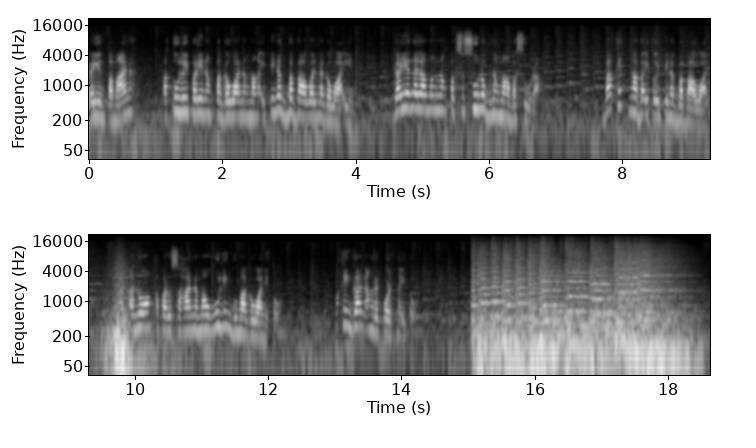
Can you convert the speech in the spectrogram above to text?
Gayunpaman, patuloy pa rin ang paggawa ng mga ipinagbabawal na gawain, gaya na lamang ng pagsusunog ng mga basura. Bakit nga ba ito ipinagbabawal? At ano ang kaparusahan na mahuhuling gumagawa nito? Pakinggan ang report na ito.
